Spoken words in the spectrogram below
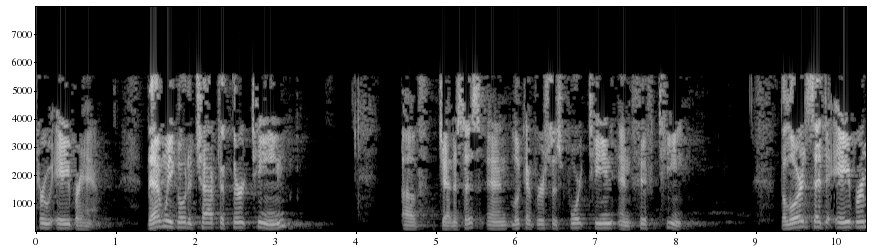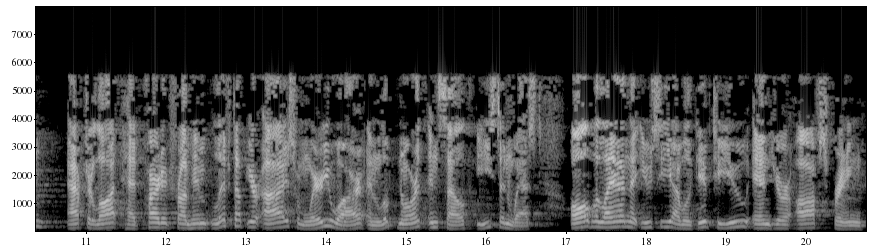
through Abraham. Then we go to chapter 13 of Genesis and look at verses 14 and 15. The Lord said to Abram, after Lot had parted from him, Lift up your eyes from where you are and look north and south, east and west. All the land that you see I will give to you and your offspring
